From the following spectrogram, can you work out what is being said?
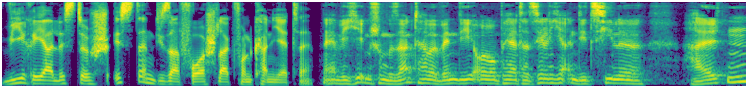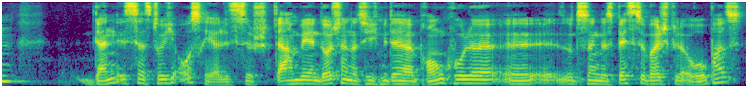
Wie realistisch ist denn dieser Vorschlag von Cagnette? Naja, wie ich eben schon gesagt habe, wenn die Europäer tatsächlich an die Ziele halten, dann ist das durchaus realistisch. Da haben wir in Deutschland natürlich mit der Braunkohle äh, sozusagen das beste Beispiel Europas.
